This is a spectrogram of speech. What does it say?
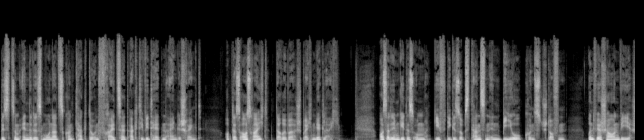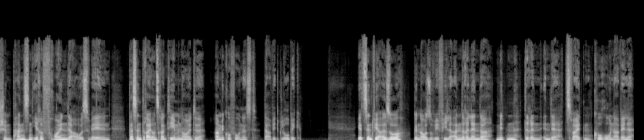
bis zum Ende des Monats Kontakte und Freizeitaktivitäten eingeschränkt. Ob das ausreicht, darüber sprechen wir gleich. Außerdem geht es um giftige Substanzen in Biokunststoffen. Und wir schauen, wie Schimpansen ihre Freunde auswählen. Das sind drei unserer Themen heute. Am Mikrofon ist David Globig. Jetzt sind wir also, genauso wie viele andere Länder, mittendrin in der zweiten Corona-Welle.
